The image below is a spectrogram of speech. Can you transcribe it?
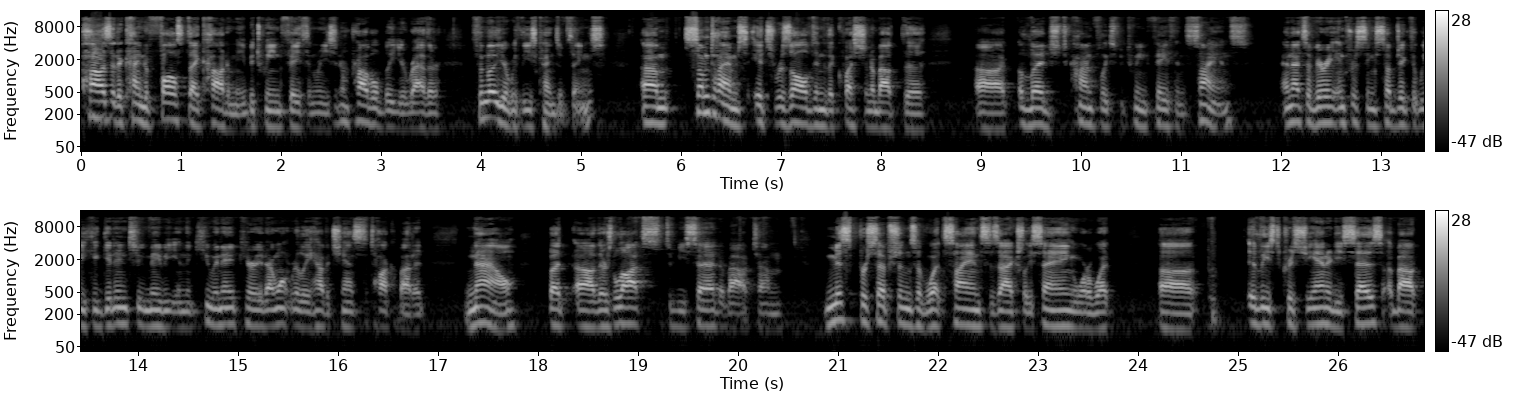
posit a kind of false dichotomy between faith and reason, and probably you're rather familiar with these kinds of things. Um, sometimes it's resolved into the question about the uh, alleged conflicts between faith and science, and that's a very interesting subject that we could get into maybe in the Q&A period. I won't really have a chance to talk about it now, but uh, there's lots to be said about um, misperceptions of what science is actually saying or what uh, at least Christianity says about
